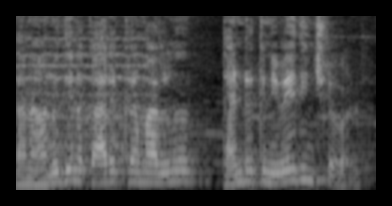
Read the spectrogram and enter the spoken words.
తన అనుదిన కార్యక్రమాలను తండ్రికి నివేదించేవాడు.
